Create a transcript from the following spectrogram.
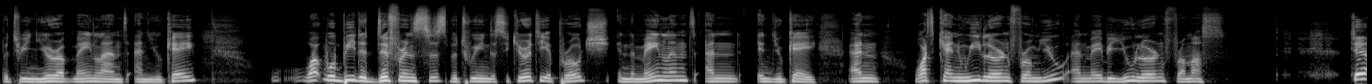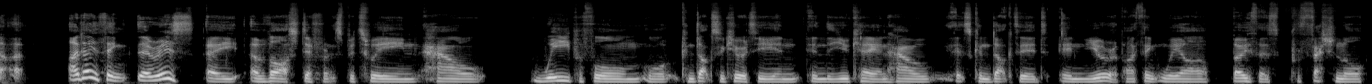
between Europe mainland and UK. What will be the differences between the security approach in the mainland and in UK and what can we learn from you and maybe you learn from us? Yeah, I don't think there is a, a vast difference between how we perform or conduct security in, in the UK and how it's conducted in Europe. I think we are both as professional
